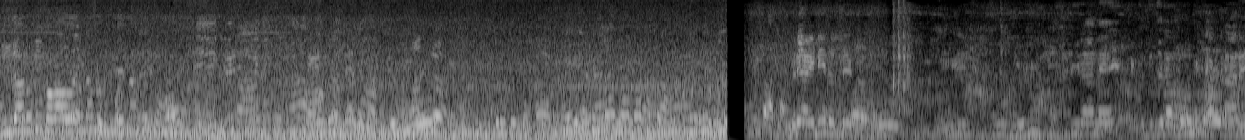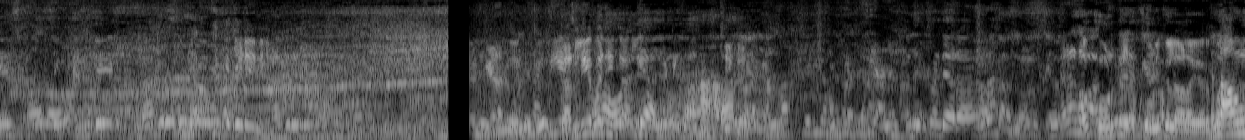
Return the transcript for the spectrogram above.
ਵੀਰਾਂ ਨੂੰ ਵੀ ਖਵਾਓ ਇਹਨਾਂ ਨੂੰ ਵੀ ਇਹਨਾਂ ਨੂੰ ਵੀ ਖਵਾਓ। ਵੀਰਾਂ ਨੇ ਇੱਕ ਦੂਜੇ ਦਾ ਮੂੰਹ ਮਿੱਠਾ ਕਰਾ ਰਹੇ ਖੈਰਾ ਦੇ। ਸਮਰਥਕ ਜਿਹੜੇ ਨੇ। ਕਰ ਲਈਏ ਭਾਜੀ ਕਰ ਲਈਏ। ਠੀਕ ਹੈ ਉਹ ਖੋਲ ਕੇ ਖੋਲ ਕੇ ਲਾ ਲਾ ਯਾਰ। ਲਾਉਂ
